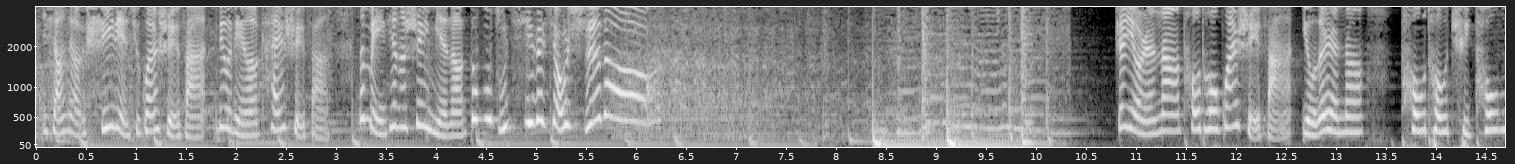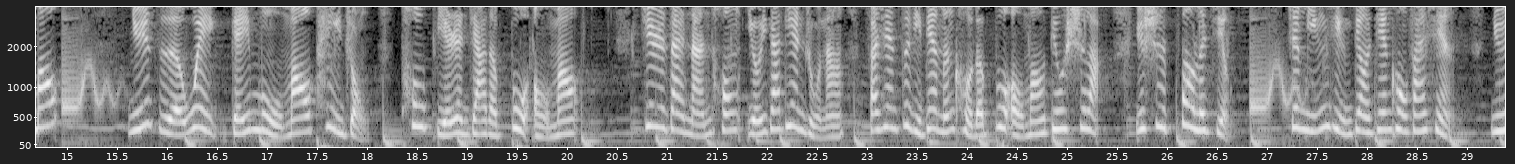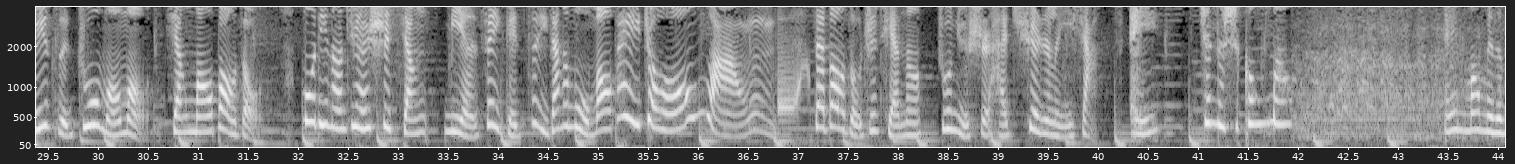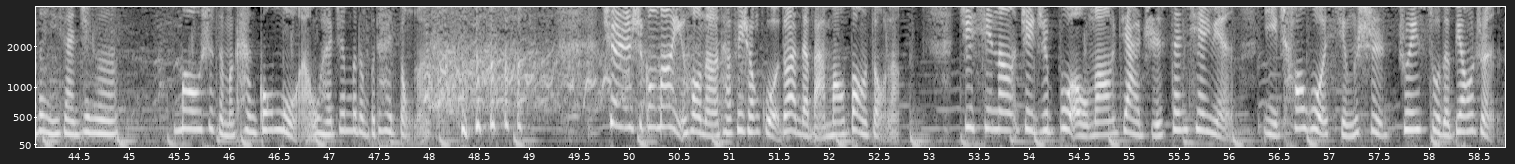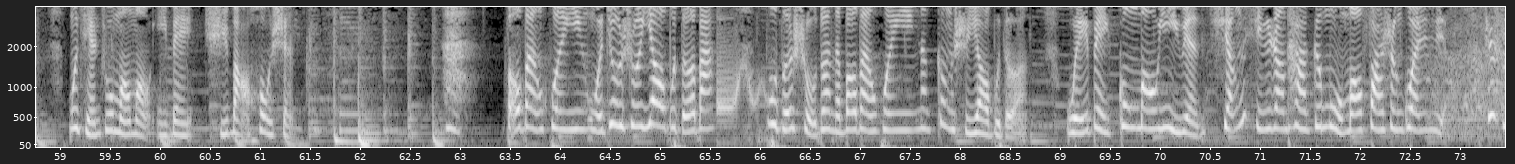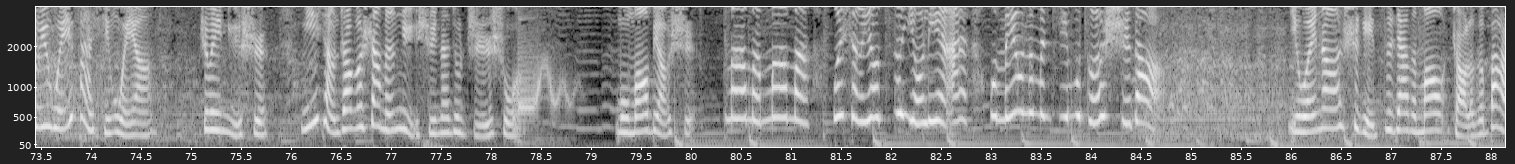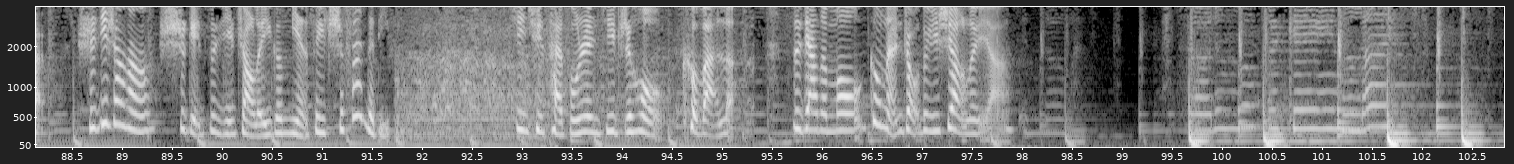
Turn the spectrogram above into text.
你想想，十一点去关水阀，六点要开水阀，那每天的睡眠呢都不足七个小时的。”这有人呢偷偷关水阀，有的人呢偷偷去偷猫。女子为给母猫配种，偷别人家的布偶猫。近日在南通，有一家店主呢发现自己店门口的布偶猫丢失了，于是报了警。这民警调监控发现，女子朱某某将猫抱走，目的呢居然是想免费给自己家的母猫配种。哇哦！在抱走之前呢，朱女士还确认了一下。哎，真的是公猫。哎，冒昧的问一下，这个猫是怎么看公母啊？我还真不能不太懂啊。确认是公猫以后呢，他非常果断的把猫抱走了。据悉呢，这只布偶猫价值三千元，已超过刑事追诉的标准。目前朱某某已被取保候审。唉，包办婚姻，我就说要不得吧。不择手段的包办婚姻，那更是要不得，违背公猫意愿，强行让它跟母猫发生关系，这属于违法行为啊！这位女士，你想招个上门女婿，那就直说。母猫表示：“妈妈，妈妈，我想要自由恋爱，我没有那么饥不择食的。”以为呢是给自家的猫找了个伴儿，实际上呢是给自己找了一个免费吃饭的地方。进去踩缝纫机之后，可完了。自家的猫更难找对象了呀！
